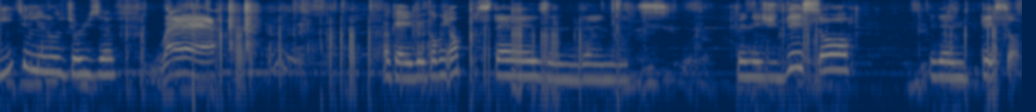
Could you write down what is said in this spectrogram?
Eat a little Joseph. Rah. Okay, we're going upstairs and then let's finish this off and then this up.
